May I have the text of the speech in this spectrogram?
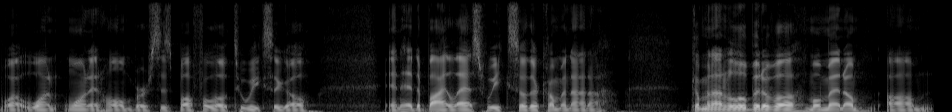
well, one one at home versus Buffalo two weeks ago, and had to buy last week, so they're coming on a coming on a little bit of a momentum. Um,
